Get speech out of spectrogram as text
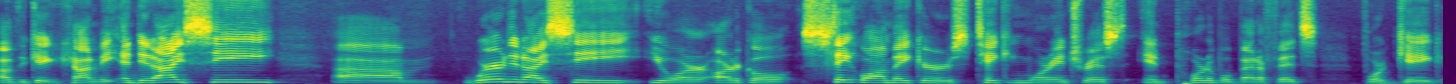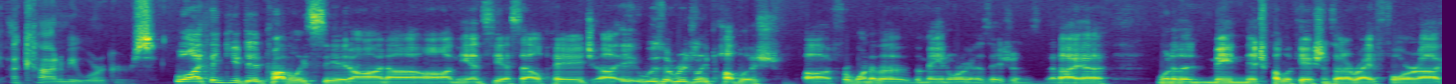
of the gig economy. And did I see um, where did I see your article? State lawmakers taking more interest in portable benefits for gig economy workers. Well, I think you did probably see it on uh, on the NCSL page. Uh, it was originally published uh, for one of the, the main organizations that I uh, one of the main niche publications that I write for, uh,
